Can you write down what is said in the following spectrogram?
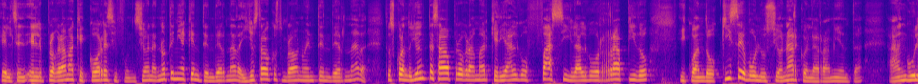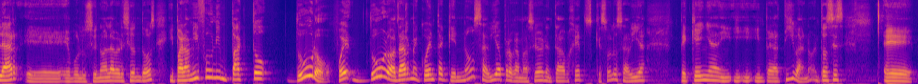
el, el, programa que corres y funciona, no tenía que entender nada y yo estaba acostumbrado a no entender nada. Entonces cuando yo empezaba a programar quería algo fácil, algo rápido y cuando quise evolucionar con la herramienta, Angular eh, evolucionó a la versión 2 y para mí fue un impacto duro, fue duro darme cuenta que no sabía programación orientada a objetos, que solo sabía pequeña y, imperativa, ¿no? Entonces, eh,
